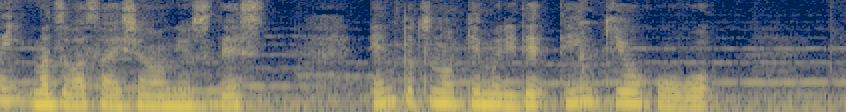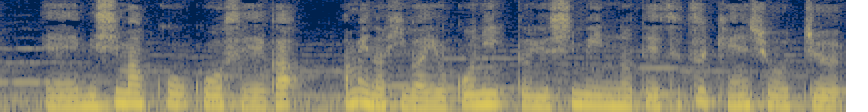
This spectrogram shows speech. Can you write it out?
はい、まずは最初のニュースです。煙突の煙で天気予報を、えー、三島高校生が雨の日は横にという市民の定説検証中。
